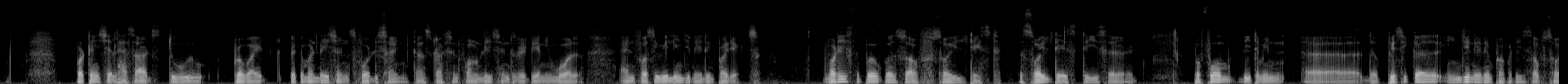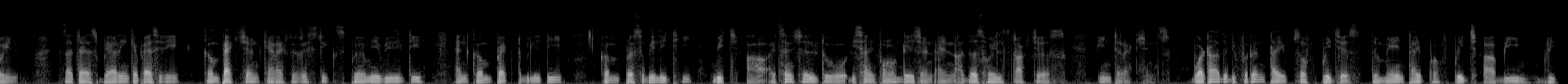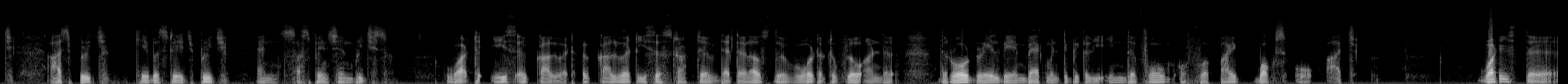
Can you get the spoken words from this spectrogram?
potential hazards to provide recommendations for design, construction, foundations, retaining wall, and for civil engineering projects. what is the purpose of soil test the soil test is uh, performed to determine uh, the physical engineering properties of soil such as bearing capacity compaction characteristics permeability and compactability compressibility which are essential to design foundation and other soil structures interactions what are the different types of bridges the main type of bridge are beam bridge arch bridge cable stayed bridge and suspension bridges what is a culvert? A culvert is a structure that allows the water to flow under the road railway embankment typically in the form of a pipe box or arch. What is the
